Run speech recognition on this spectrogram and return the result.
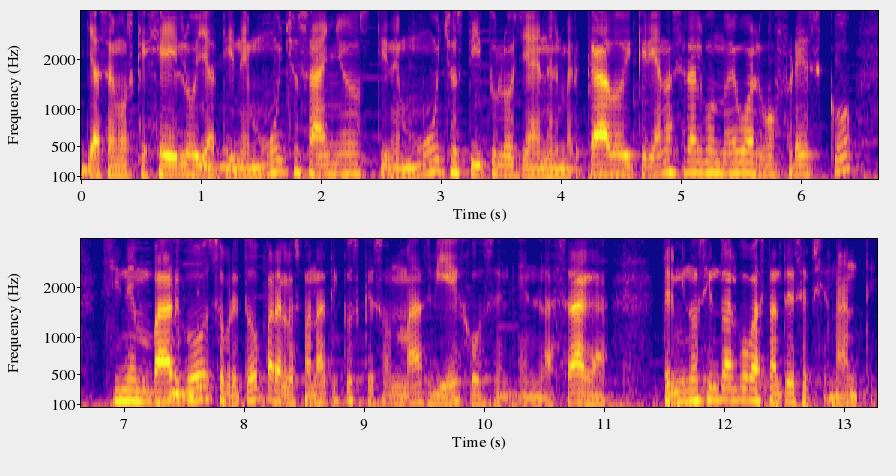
ya sabemos que Halo ya tiene muchos años, tiene muchos títulos ya en el mercado y querían hacer algo nuevo, algo fresco. Sin embargo, sobre todo para los fanáticos que son más viejos en, en la saga, terminó siendo algo bastante decepcionante.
